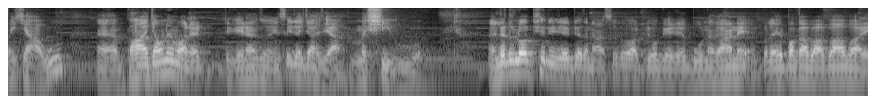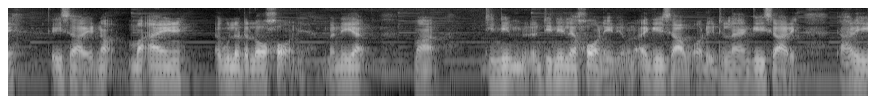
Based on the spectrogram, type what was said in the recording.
မရဘူးအဲဘာအကြောင်းနဲ့မှလည်းတကယ်တမ်းဆိုရင်စိတ်တကြစရာမရှိဘူးပေါ့လက်တလောဖြစ်နေတဲ့ပြဿနာဆိုတော့ပြောခဲ့တယ်ဘိုးနဂါနဲ့ဘလဲပကပါပါပါတယ်ကိစ္စတွေတော့မအိုင်အခုလက်တလောဟော့နေမနေ့ကမှဒီနေ့ဒီနေ့လည်းဟော့နေတယ်ပေါ့နော်အဲ့ကိစ္စပေါ့ဒီဒလန်ကိစ္စတွေ ဒါတွေ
